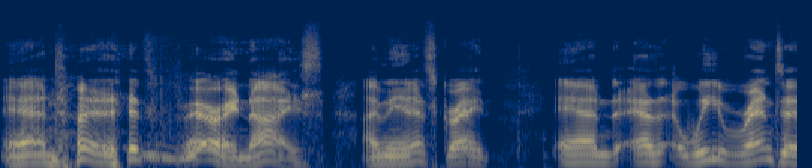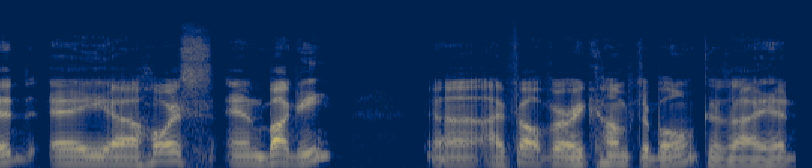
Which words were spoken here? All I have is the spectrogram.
and it's very nice. I mean, it's great. And we rented a horse and buggy. Uh, I felt very comfortable because I had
